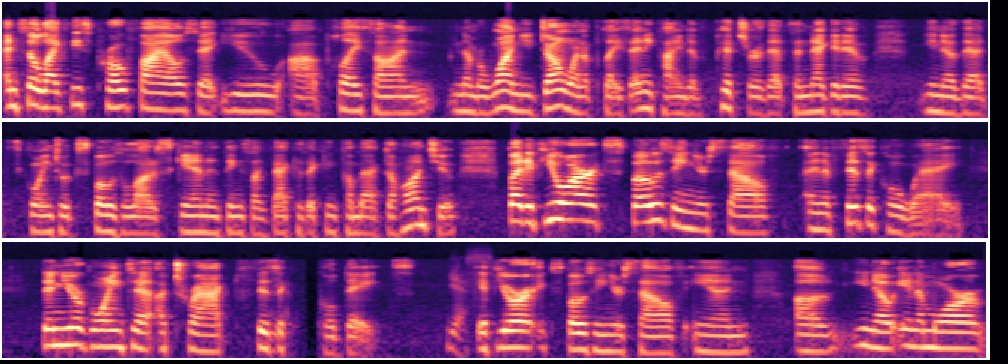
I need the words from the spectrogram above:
and so like these profiles that you uh, place on number one you don't want to place any kind of picture that's a negative you know that's going to expose a lot of skin and things like that because it can come back to haunt you. But if you are exposing yourself in a physical way then you're going to attract physical dates yes if you're exposing yourself in uh, you know in a more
